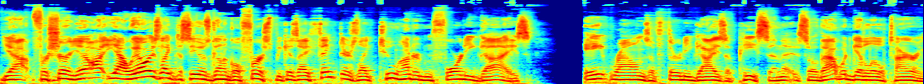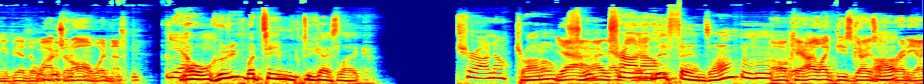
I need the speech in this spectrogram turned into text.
Yeah, for sure. Yeah, uh, yeah. We always like to see who's going to go first because I think there's like 240 guys, eight rounds of 30 guys apiece, and that- so that would get a little tiring if you had to watch it all, wouldn't it? Yeah. No, who? Do, what team do you guys like? Toronto. Toronto. Yeah, See? I like Toronto. Leaf fans, huh? Okay, I like these guys already. I,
